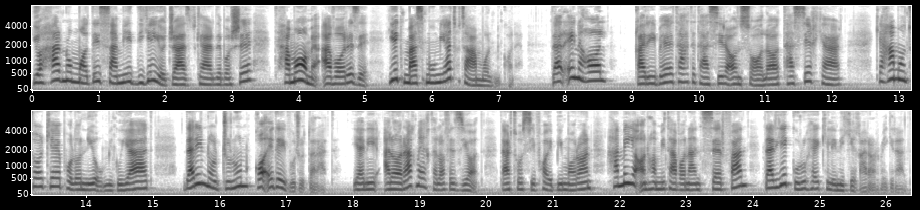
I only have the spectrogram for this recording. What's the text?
یا هر نوع ماده سمی دیگه رو جذب کرده باشه تمام عوارض یک مسمومیت رو تحمل می‌کنه. در این حال غریبه تحت تاثیر آن سوالات تصدیق کرد که همانطور که پولونیو می‌گوید در این نوع جنون قاعده وجود دارد. یعنی علا رقم اختلاف زیاد در توصیف های بیماران همه آنها می توانند صرفاً در یک گروه کلینیکی قرار بگیرند.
